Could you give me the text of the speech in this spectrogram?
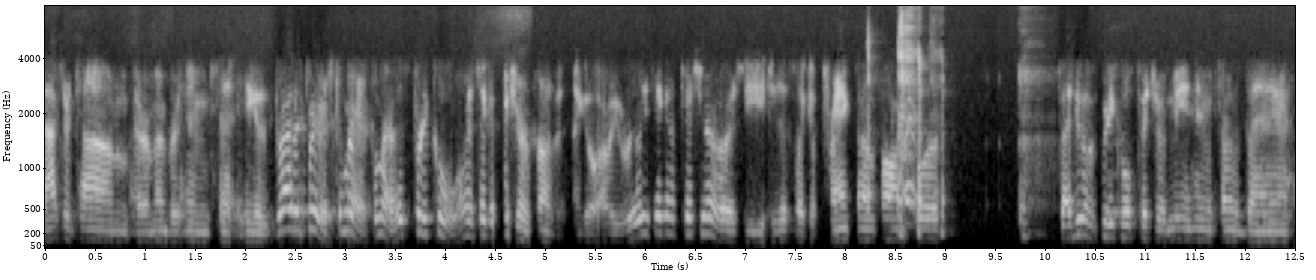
Dr. Tom, I remember him saying, he goes, Briley Pierce, come here, come here. It's pretty cool. I'm going to take a picture in front of it. I go, are we really taking a picture, or is he is this like a prank that I'm falling for? so I do have a pretty cool picture of me and him in front of the banner.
